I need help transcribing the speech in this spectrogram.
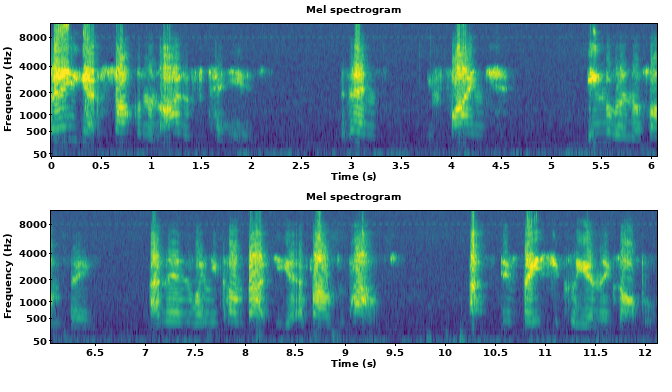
say you get stuck on an island for 10 years, but then you find England or something, and then when you come back, you get a thousand pounds. That is basically an example.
